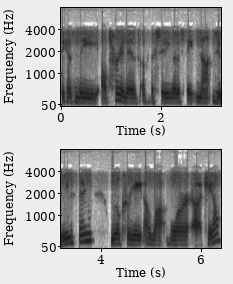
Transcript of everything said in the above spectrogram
Because the alternative of the city or the state not doing a thing will create a lot more uh, chaos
